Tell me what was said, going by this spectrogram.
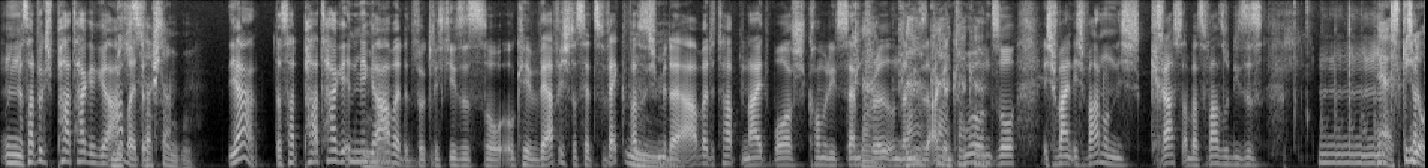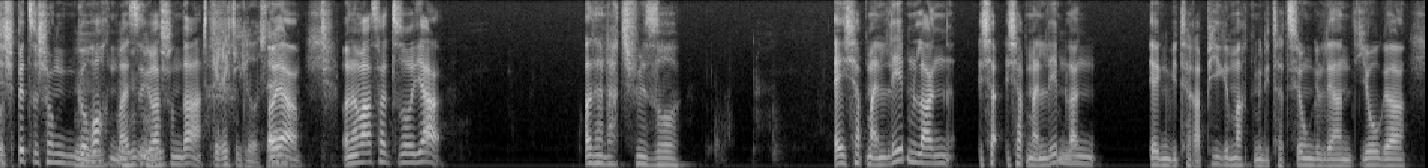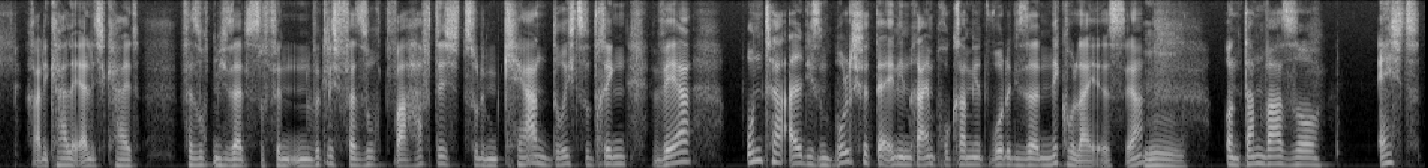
das hat wirklich ein paar Tage gearbeitet. Nichts verstanden ja, das hat ein paar Tage in mir mhm. gearbeitet, wirklich. Dieses so, okay, werfe ich das jetzt weg, was mhm. ich mir da erarbeitet habe? Nightwash, Comedy Central klar, und dann klar, diese Agentur klar, und so. Ich meine, ich war noch nicht krass, aber es war so dieses. Mm, ja, es ging ich habe die Spitze schon mhm. gerochen, weißt du, die war mhm. schon da. Es geht richtig los. Ja. Oh ja. Und dann war es halt so, ja. Und dann dachte ich mir so, ey, ich habe mein Leben lang, ich habe ich hab mein Leben lang irgendwie Therapie gemacht, Meditation gelernt, Yoga, radikale Ehrlichkeit versucht mich selbst zu finden, wirklich versucht wahrhaftig zu dem Kern durchzudringen, wer unter all diesem Bullshit, der in ihn reinprogrammiert wurde, dieser Nikolai ist, ja. Mhm. Und dann war so, echt?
